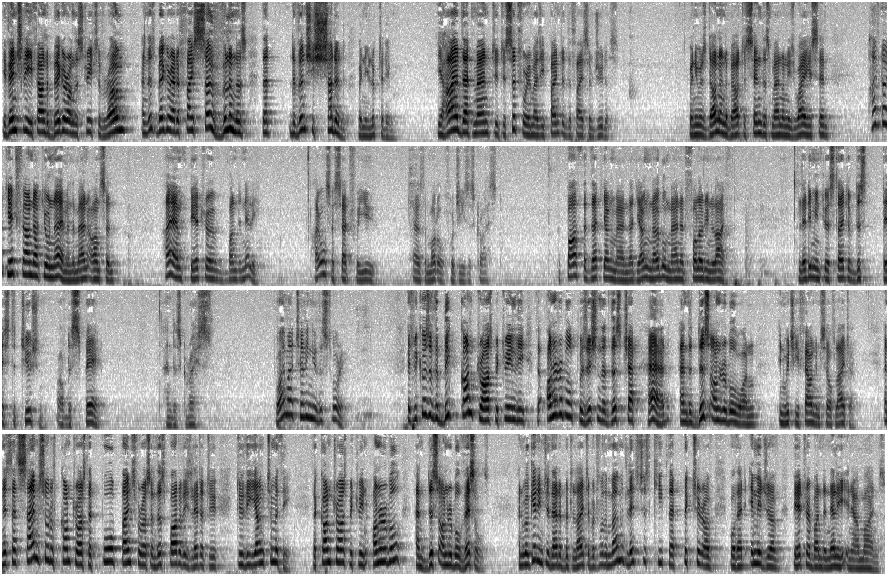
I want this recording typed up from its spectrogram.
Eventually, he found a beggar on the streets of Rome, and this beggar had a face so villainous that Da Vinci shuddered when he looked at him. He hired that man to, to sit for him as he painted the face of Judas. When he was done and about to send this man on his way, he said, I've not yet found out your name. And the man answered, I am Pietro Bandinelli. I also sat for you as the model for Jesus Christ. The path that that young man, that young noble man, had followed in life led him into a state of dis- destitution, of despair, and disgrace. Why am I telling you this story? It's because of the big contrast between the, the honorable position that this chap had and the dishonorable one in which he found himself later. And it's that same sort of contrast that Paul paints for us in this part of his letter to, to the young Timothy the contrast between honorable and dishonorable vessels. And we'll get into that a bit later, but for the moment, let's just keep that picture of, or that image of Pietro Bandinelli in our minds.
